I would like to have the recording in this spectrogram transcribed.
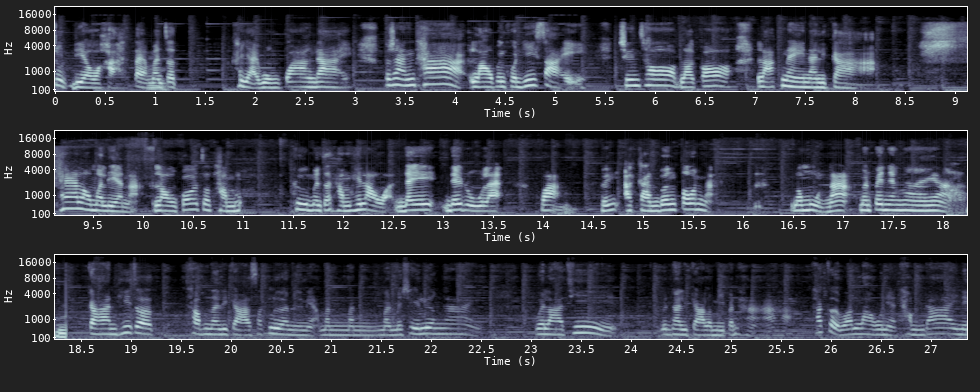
จุดเดียวอะค่ะ แต่มันจะขยายวงกว้างได้ เพราะฉะนั้นถ้าเราเป็นคนที่ใส่ชื่นชอบแล้วก็รักในนาฬิกา แค่เรามาเรียนอะเราก็จะทำคือมันจะทำให้เราอะได้ได้รู้แล้ว ว่าเฮ้ยอาการเบื้องต้นอะเราหมุนอะมันเป็นยังไงอะการที่จะทำนาฬิกาสักเรือนหนึงเนี่ยมันมันมันไม่ใช่เรื่องง่าย เวลาที่นาฬิกาเรามีปัญหาค่ะ ถ้าเกิดว่าเราเนี่ยทำได้ใน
